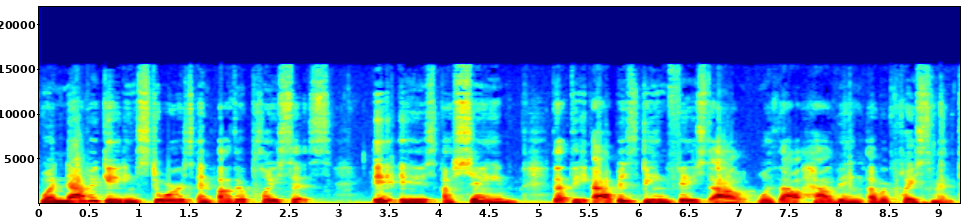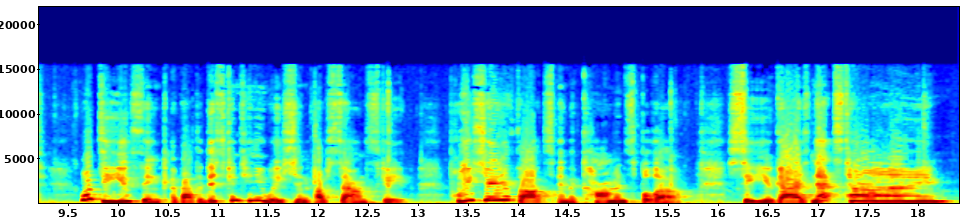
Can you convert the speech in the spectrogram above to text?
when navigating stores and other places. It is a shame that the app is being phased out without having a replacement. What do you think about the discontinuation of Soundscape? Please share your thoughts in the comments below. See you guys next time!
